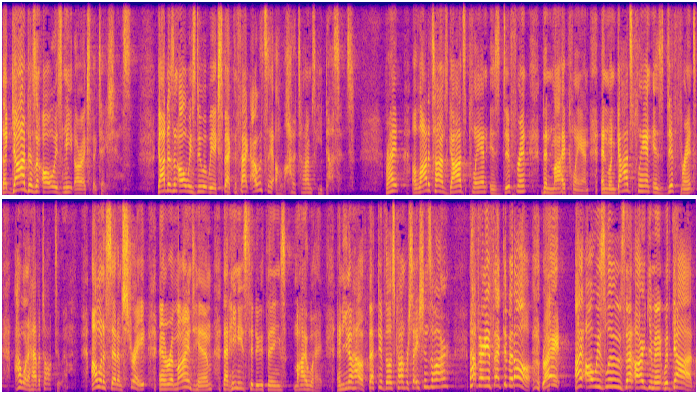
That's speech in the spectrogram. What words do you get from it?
That God doesn't always meet our expectations. God doesn't always do what we expect. In fact, I would say a lot of times He doesn't. Right? A lot of times God's plan is different than my plan. And when God's plan is different, I want to have a talk to Him. I want to set him straight and remind him that he needs to do things my way. And you know how effective those conversations are? Not very effective at all, right? I always lose that argument with God.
